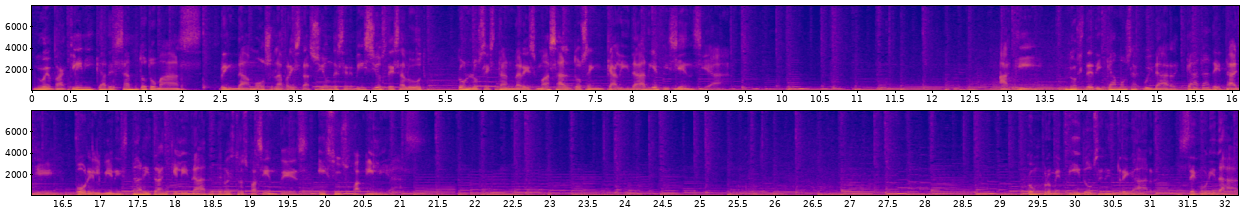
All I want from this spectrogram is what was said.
Nueva Clínica de Santo Tomás. Brindamos la prestación de servicios de salud con los estándares más altos en calidad y eficiencia. Aquí nos dedicamos a cuidar cada detalle por el bienestar y tranquilidad de nuestros pacientes y sus familias. Comprometidos en entregar seguridad,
